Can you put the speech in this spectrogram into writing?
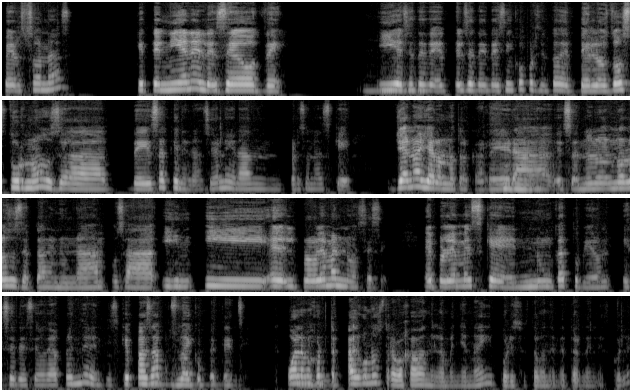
personas que tenían el deseo de, y el, 70 el 75% de, de los dos turnos, o sea, de esa generación eran personas que ya no hallaron otra carrera, o sea, no, no, no los aceptaron en UNAM, o sea, y, y el problema no es ese. El problema es que nunca tuvieron ese deseo de aprender. Entonces, ¿qué pasa? Pues no hay competencia. O a lo mejor tra- algunos trabajaban en la mañana y por eso estaban en la tarde en la escuela.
